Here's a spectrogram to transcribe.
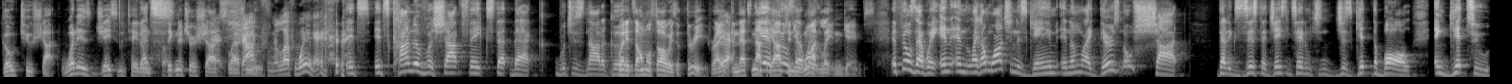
go-to shot? What is Jayson Tatum's That's- signature shot slash shot move? from the left wing. ain't it? It's it's kind of a shot fake step back, which is not a good. But it's almost always a three, right? Yeah. And that's not Yeah, the option you that want way. late in games. It feels that way. And and like I'm watching this game and I'm like, there's no shot that exists that Jayson Tatum can just get the ball and get to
